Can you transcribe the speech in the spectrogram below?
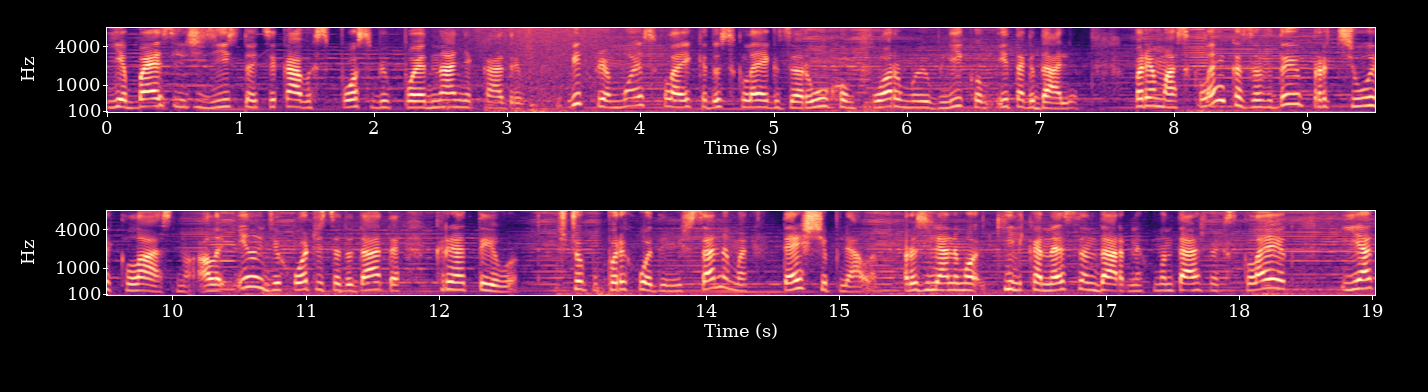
Є безліч дійсно цікавих способів поєднання кадрів від прямої склейки до склейок за рухом, формою, бліком і так далі. Пряма склейка завжди працює класно, але іноді хочеться додати креативу, щоб переходи між сценами теж щепляли. Розглянемо кілька нестандартних монтажних склейок і як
